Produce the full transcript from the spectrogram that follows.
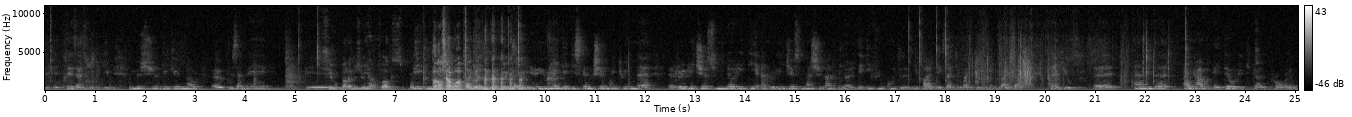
Ils étaient très instructifs. Monsieur Dekenov, euh, vous avez. Euh, si vous parlez, Monsieur Fox. Oui, non, non, c'est à moi. you made a distinction between. Uh, religious minority and religious national minority, if you could define exactly what you mean by that. Thank you. Uh, and uh, I have a theoretical problem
